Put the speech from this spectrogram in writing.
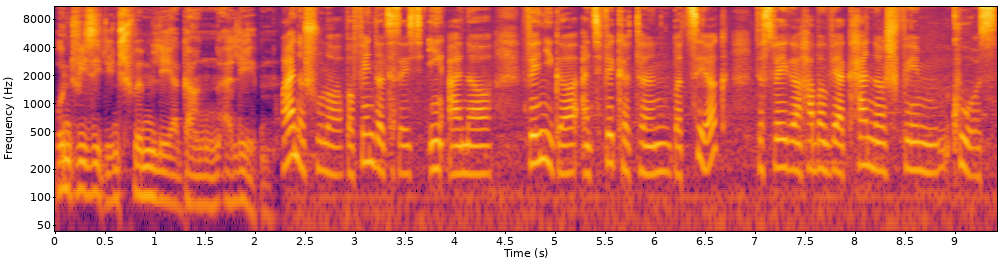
und wie Sie den Schwimmlehrgang erleben. Meine Schule befindet sich in einem weniger entwickelten Bezirk, deswegen haben wir keinen Schwimmkurs.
